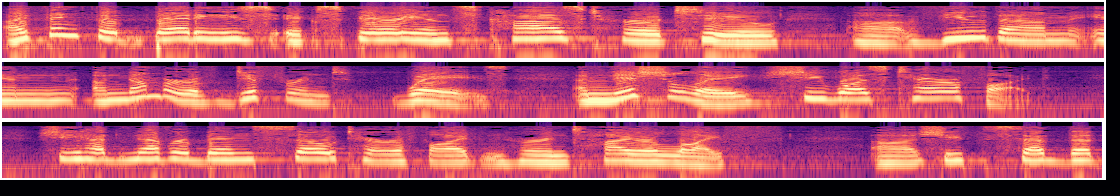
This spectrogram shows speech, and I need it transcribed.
I think that Betty's experience caused her to uh, view them in a number of different ways. Initially, she was terrified. She had never been so terrified in her entire life. Uh, she said that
